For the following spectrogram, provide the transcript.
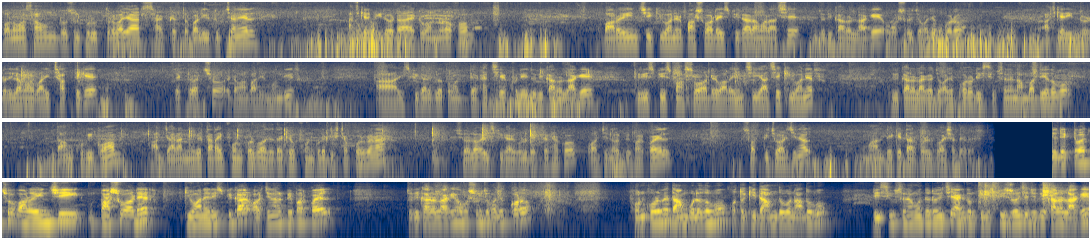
পলমা sound, Rasulpur উত্তর বাজার, সাহেব ক্ষেত্রপাল ইউটিউব চ্যানেল। আজকের ভিডিওটা একটু অন্যরকম বারো ইঞ্চি কিউয়ানের পাঁচশো ওয়াটের স্পিকার আমার আছে। যদি কারোর লাগে, অবশ্যই যোগাযোগ করো। আজকের ইন্ট্রোটা দিলাম আমার বাড়ির ছাদ থেকে। দেখতে পাচ্ছ, এটা আমার বাড়ির মন্দির। আর স্পিকারগুলো তোমাদের দেখাচ্ছি এক্ষুনি। যদি কারও লাগে, তিরিশ পিস পাঁচশো ওয়াটের বারো ইঞ্চি আছে কিউয়ানের যদি কারও লাগে, যোগাযোগ করো। ডিসক্রিপশানে নাম্বার দিয়ে দেবো। দাম খুবই কম। আর যারা নেবে তারাই ফোন করবে, অযথা কেউ ফোন করে ডিস্টার্ব করবে না। চলো স্পিকারগুলো দেখতে থাকো অরিজিনাল পেপার কয়েল সব কিছু অরিজিনাল মাল দেখে তারপরে পয়সা দেবে। দেখতে পাচ্ছ, বারো ইঞ্চি পাঁচশো ওয়ার্ডের কিওয়ানের স্পিকার অরিজিনাল পেপার কয়েল যদি কারও লাগে অবশ্যই যোগাযোগ করো। ফোন করবে, দাম বলে দেবো, কত কি দাম দেবো, না দেবো। ডিসক্রিপশনের মধ্যে রয়েছে, একদম তিরিশ পিস রয়েছে, যদি কারও লাগে।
